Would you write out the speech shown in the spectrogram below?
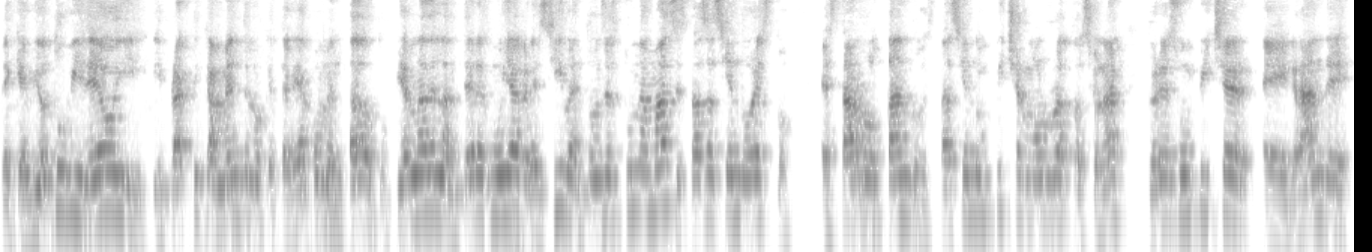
de que vio tu video y, y, prácticamente lo que te había comentado, tu pierna delantera es muy agresiva, entonces tú nada más estás haciendo esto, estás rotando, estás haciendo un pitcher muy rotacional tú eres un pitcher eh, grande,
